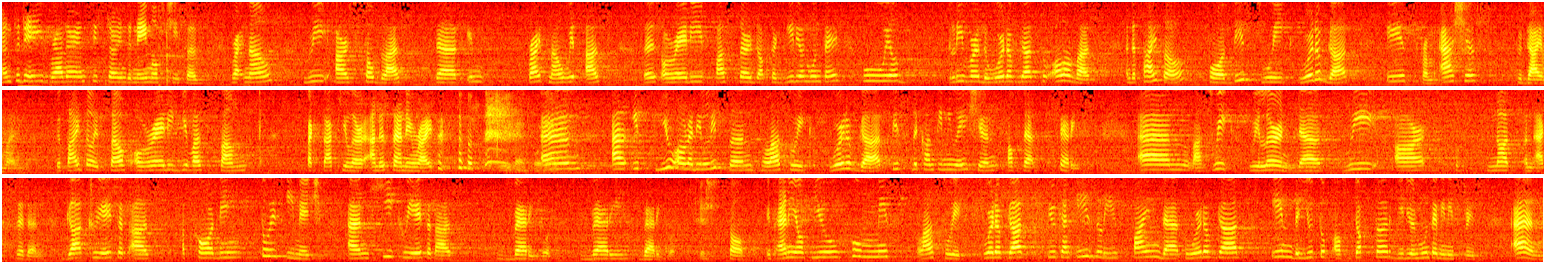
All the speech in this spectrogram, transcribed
And today, brother and sister, in the name of Jesus, right now, we are so blessed that in right now with us there is already Pastor Dr. Gideon Munte who will deliver the word of God to all of us. And the title for this week word of God is from ashes to diamond. The title itself already give us some spectacular understanding, right? Amen. and uh, if you already listened last week, Word of God, this is the continuation of that series. And last week we learned that we are not an accident. God created us according to His image, and He created us very good, very, very good. Yes. So, if any of you who missed last week Word of God, you can easily find that Word of God in the YouTube of Dr. Gideon Munte Ministries. And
